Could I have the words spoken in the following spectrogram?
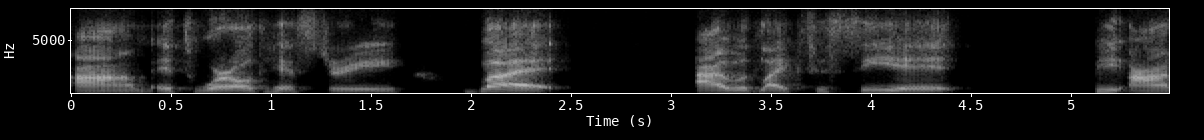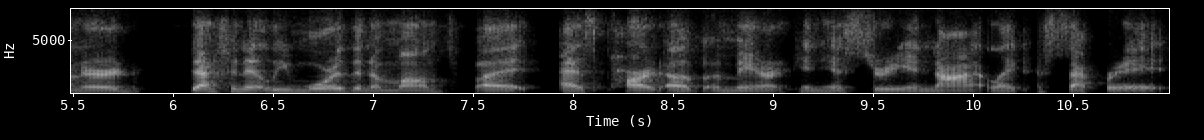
um, it's world history but i would like to see it be honored definitely more than a month but as part of american history and not like a separate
